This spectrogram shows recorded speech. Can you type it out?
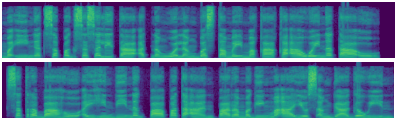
maingat sa pagsasalita at nang walang basta may makakaaway na tao, sa trabaho ay hindi nagpapataan para maging maayos ang gagawin,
